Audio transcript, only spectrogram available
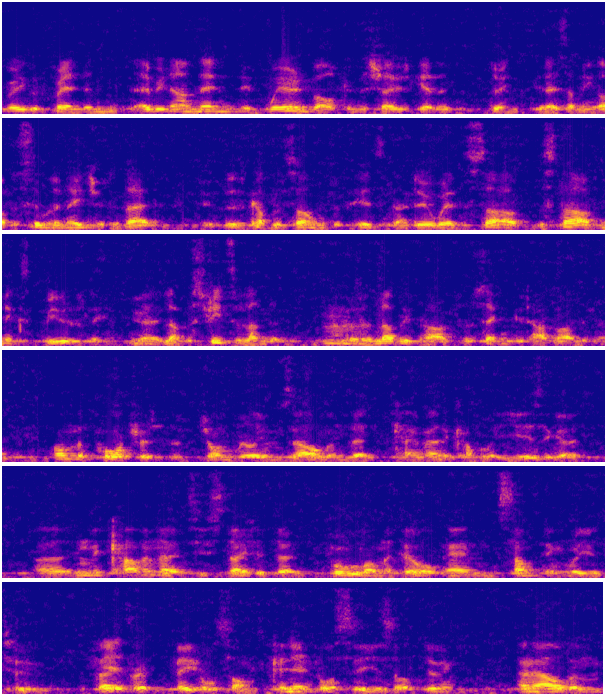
very good friend, and every now and then, if we're involved in the show together, doing you know something of a similar nature to that, there's a couple of songs of his that I do where the style, the styles mixed beautifully. You know, like the Streets of London, Mm. got a lovely part for a second guitar part in that. On the portrait of John Williams' album that came out a couple of years ago, uh, in the cover notes you stated that Fool on the Hill and Something were your two favourite Beatles songs. Can you foresee yourself doing an album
